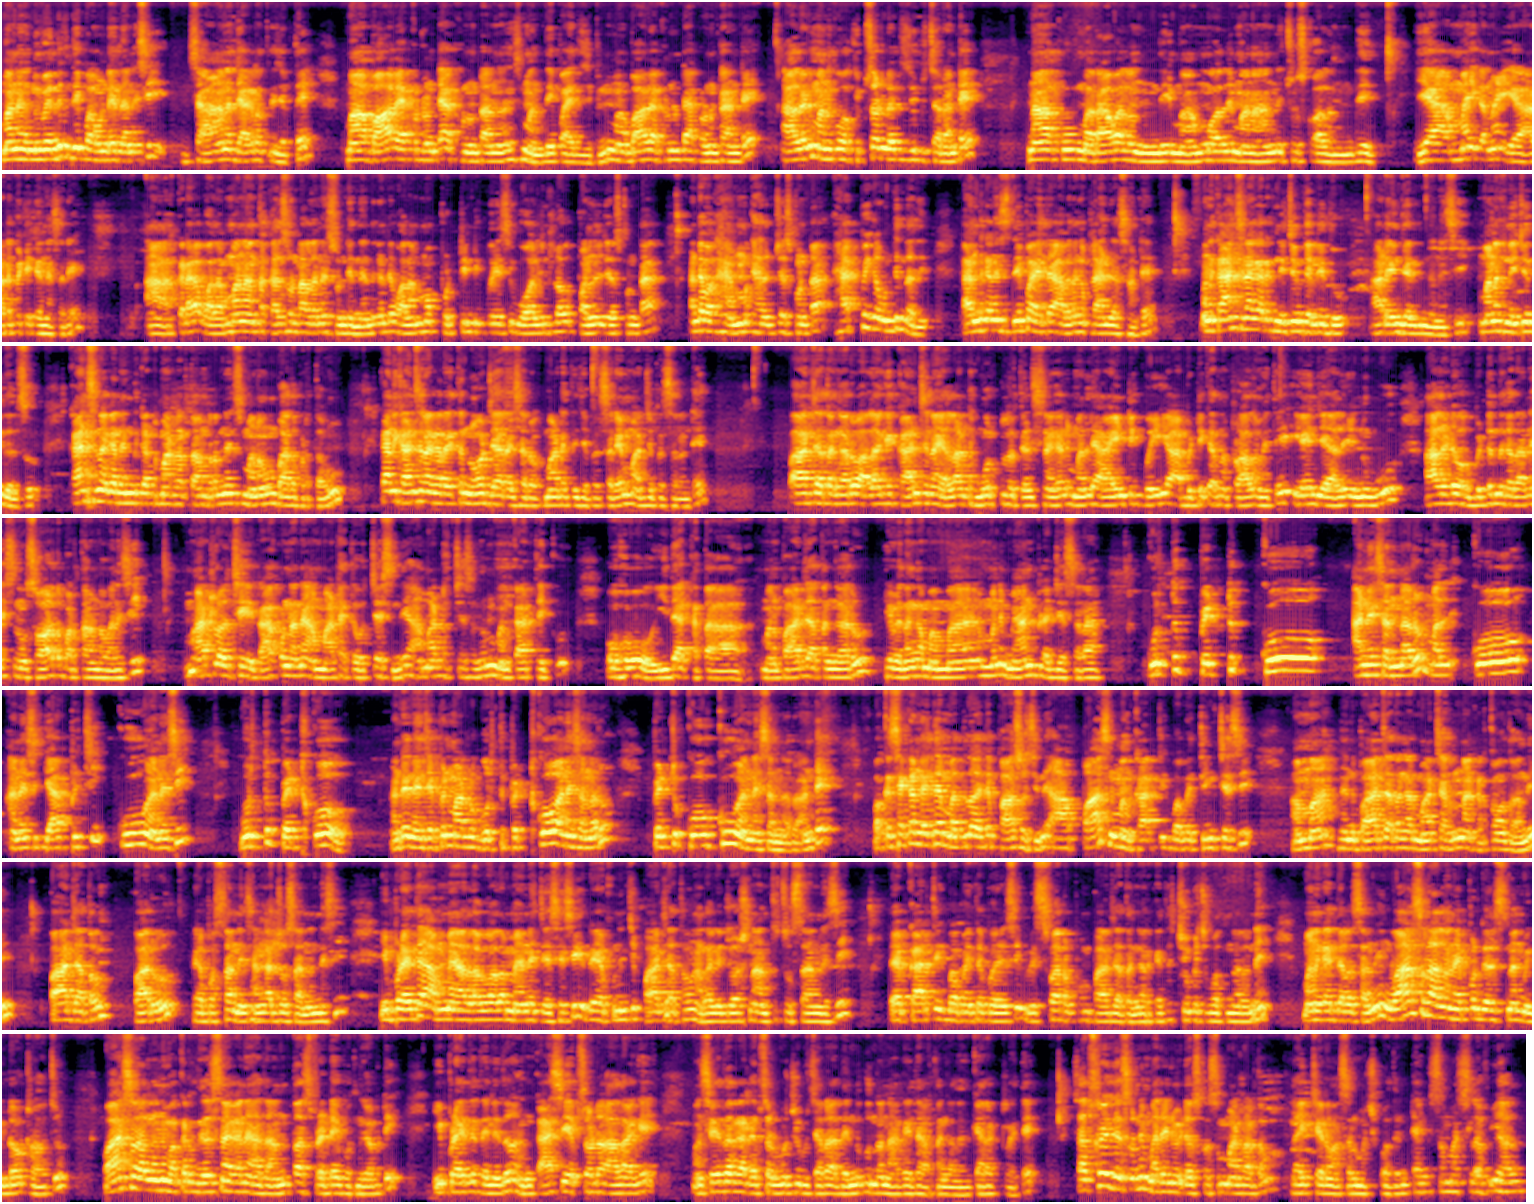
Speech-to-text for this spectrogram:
మన నువ్వెందుకు దీప ఉండేది అనేసి చాలా జాగ్రత్తగా చెప్తే మా బావ ఎక్కడుంటే అక్కడ ఉంటాను అనేసి మన దీప అయితే చెప్పింది. మా బావ ఎక్కడుంటే అక్కడ ఉంటా అంటే ఆల్రెడీ మనకు ఒక ఎపిసోడ్లో అయితే చూపించారు. అంటే నాకు మా రావాలని ఉంది మా అమ్మ వాళ్ళని మా నాన్నని చూసుకోవాలని ఉంది. ఏ అమ్మాయి కన్నా ఏ ఆడబిడ్డకైనా సరే అక్కడ వాళ్ళ అమ్మని అంతా కలిసి ఉండాలనేసి ఉంటుంది ఎందుకంటే వాళ్ళ అమ్మ పుట్టింటికి పోయేసి వాళ్ళ ఇంట్లో పనులు చేసుకుంటా అంటే ఒక అమ్మకి హెల్ప్ చేసుకుంటా హ్యాపీగా ఉంటుంది అది. అందుకనేసి దీప అయితే ఆ విధంగా ప్లాన్ చేస్తుంటే మన కాంచనా గారికి నిజం తెలీదు. ఆడ ఏం జరిగింది అనేసి మనకు నిజం తెలుసు. కాంచనా గారు ఎందుకు అట్లా మాట్లాడుతూ ఉంటారు అనేసి మనం బాధపడతాము. కానీ కాంచనా గారు అయితే నోట్ జారేశారు. ఒక మాట అయితే చెప్పేశారు ఏం మాట చెప్పేశారంటే పారిజాతం గారు అలాగే కాంచన ఎలాంటి మూర్ఖులు తెలిసినా కానీ మళ్ళీ ఆ ఇంటికి పోయి ఆ బిడ్డకి ఏదైనా ప్రాబ్లం అయితే ఏం చేయాలి? నువ్వు ఆల్రెడీ ఒక బిడ్డ ఉంది కదా అనేసి నువ్వు స్వార్థపడతా ఉండవు అనేసి మాటలు వచ్చి రాకుండానే ఆ మాట అయితే వచ్చేసింది. ఆ మాట వచ్చేసింది మన కార్తీక్ ఓహో ఇదే కథ. మన పారిజాతం గారు ఈ విధంగా మా అమ్మని మ్యాన్పులేట్ చేస్తారా గుర్తు పెట్టుకో అనేసి అన్నారు. మళ్ళీ కో అనేసి గ్యాప్ ఇచ్చి కూ అనేసి గుర్తు పెట్టుకో అంటే నేను చెప్పిన మాటలు గుర్తు పెట్టుకో అనేసి అన్నారు. పెట్టుకోకు అనేసి అన్నారు. అంటే ఒక సెకండ్ అయితే మధ్యలో అయితే పాస్ వచ్చింది. ఆ పాస్ని మన కార్తీక్ బాబాయ్ థింక్ చేసి అమ్మ నేను పారిజాతం గారు మార్చారని నాకు అర్థమవుతుంది. పారిజాతం పారు రేపు వస్తాను నీ సంగతి చూస్తాను అనేసి. ఇప్పుడైతే అమ్మాయి అలాగోలా మేనేజ్ చేసేసి రేపు నుంచి పారిజాతం అలాగే జోషణ అంత చూస్తాను అనేసి రేపు కార్తీక్ బాబు అయితే పోయేసి విశ్వరూపం పారిజాతం గారికి అయితే చూపించబోతున్నారని మనకైతే తెలుస్తుంది. వారసురాలని ఎప్పుడు తెలిసిందని మీకు డౌట్ రావచ్చు. వారసురాలని ఒకరికి తెలిసినా కానీ అది అంతా స్ప్రెడ్ అయిపోతుంది కాబట్టి ఇప్పుడైతే తెలీదు. కాశీ ఎపిసోడ్ అలాగే మన శ్రీధర్ గారి ఎపిసోడ్ కూడా చూపించారు. అది ఎందుకుందో నాకైతే అర్థం కాలేదు క్యారెక్టర్ అయితే. సబ్స్క్రైబ్ చేసుకుని మరిన్ని వీడియోస్ కోసం మాట్లాడదాం. లైక్ చేయడం అసలు మర్చిపోతుంది thank you so much love you all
